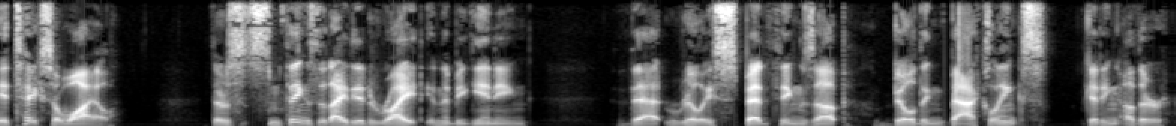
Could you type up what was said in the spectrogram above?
It takes a while. There's some things that I did right in the beginning that really sped things up. Building backlinks, getting other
